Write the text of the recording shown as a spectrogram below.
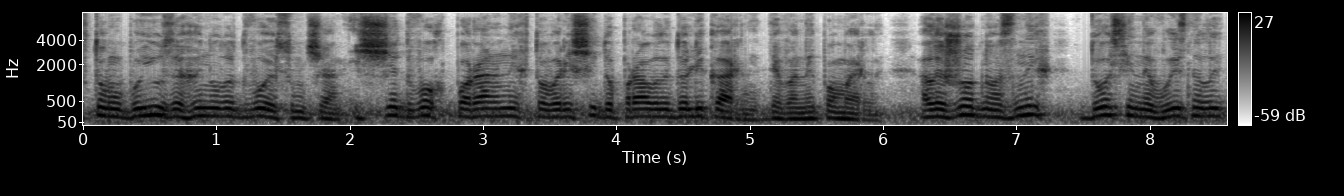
В тому бою загинуло двоє сумчан, і ще двох поранених товариші доправили до лікарні, де вони померли. Але жодного з них досі не визнали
